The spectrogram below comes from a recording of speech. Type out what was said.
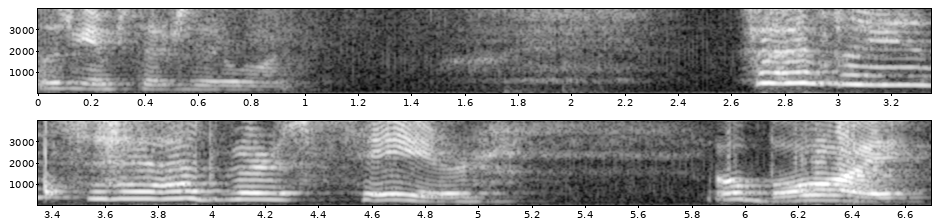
Other game stage 01. Plains adversary. Oh boy.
